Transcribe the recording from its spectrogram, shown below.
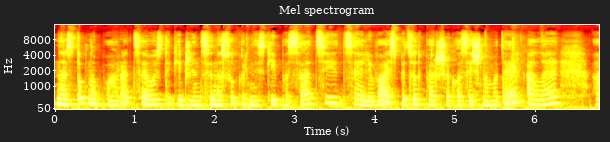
Наступна пара це ось такі джинси на супер низькій посадці. Це Levi's 501 класична модель, але а,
